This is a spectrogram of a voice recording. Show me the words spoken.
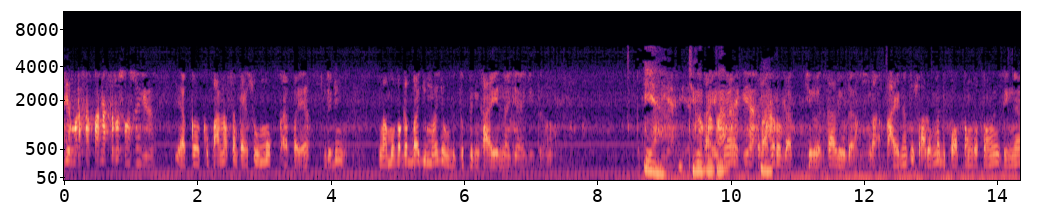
Dia merasa panas terus maksudnya gitu? Ya ke kepanasan kayak sumuk apa ya. Jadi nggak mau pakai baju mau aja ditutupin kain aja gitu. Iya, cukup kainnya Bapak. Iya. terakhir udah kecil sekali udah nggak kainnya tuh sarungnya dipotong-potongnya sehingga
